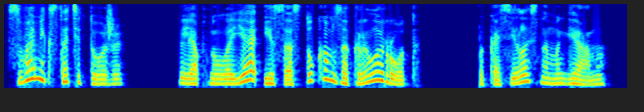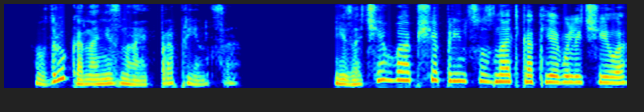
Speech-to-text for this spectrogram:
С вами, кстати, тоже». Ляпнула я и со стуком закрыла рот. Покосилась на Магиану. Вдруг она не знает про принца. И зачем вообще принцу знать, как я его лечила?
